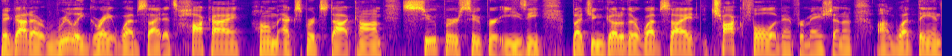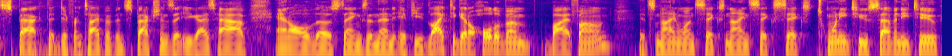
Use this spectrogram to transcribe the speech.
they've got a really great website. It's hawkeyehomeexperts.com. Super, super easy. But you can go to their website, chock full of information on, on what they inspect, the different type of inspections that you guys have, and all those things. And then if you'd like to get a hold of them by phone, it's 916-966-2272.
